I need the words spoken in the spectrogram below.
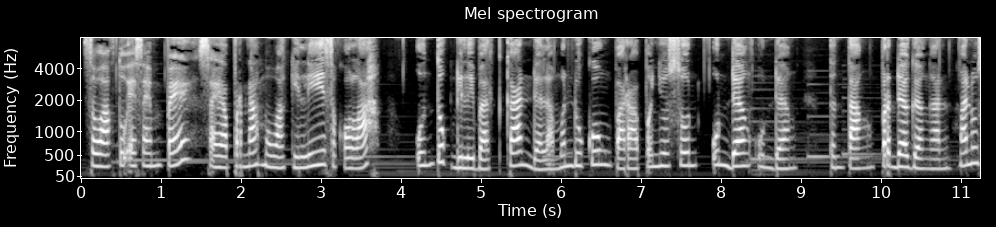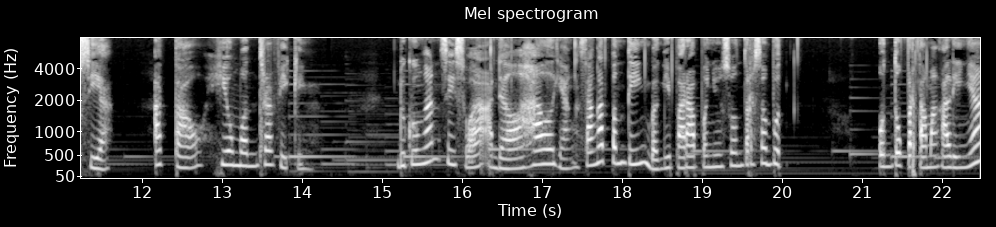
Sewaktu SMP, saya pernah mewakili sekolah untuk dilibatkan dalam mendukung para penyusun undang-undang tentang perdagangan manusia atau human trafficking. Dukungan siswa adalah hal yang sangat penting bagi para penyusun tersebut. Untuk pertama kalinya,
